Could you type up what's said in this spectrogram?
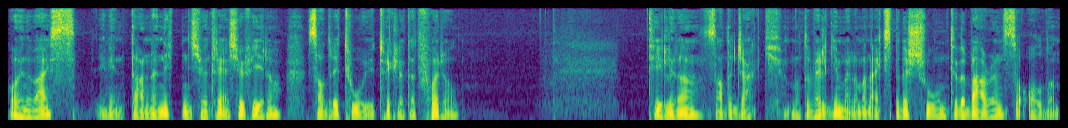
og underveis, i vinteren 1923–24, så hadde de to utviklet et forhold. Tidligere så hadde Jack måttet velge mellom en ekspedisjon til The Barons og Olven,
